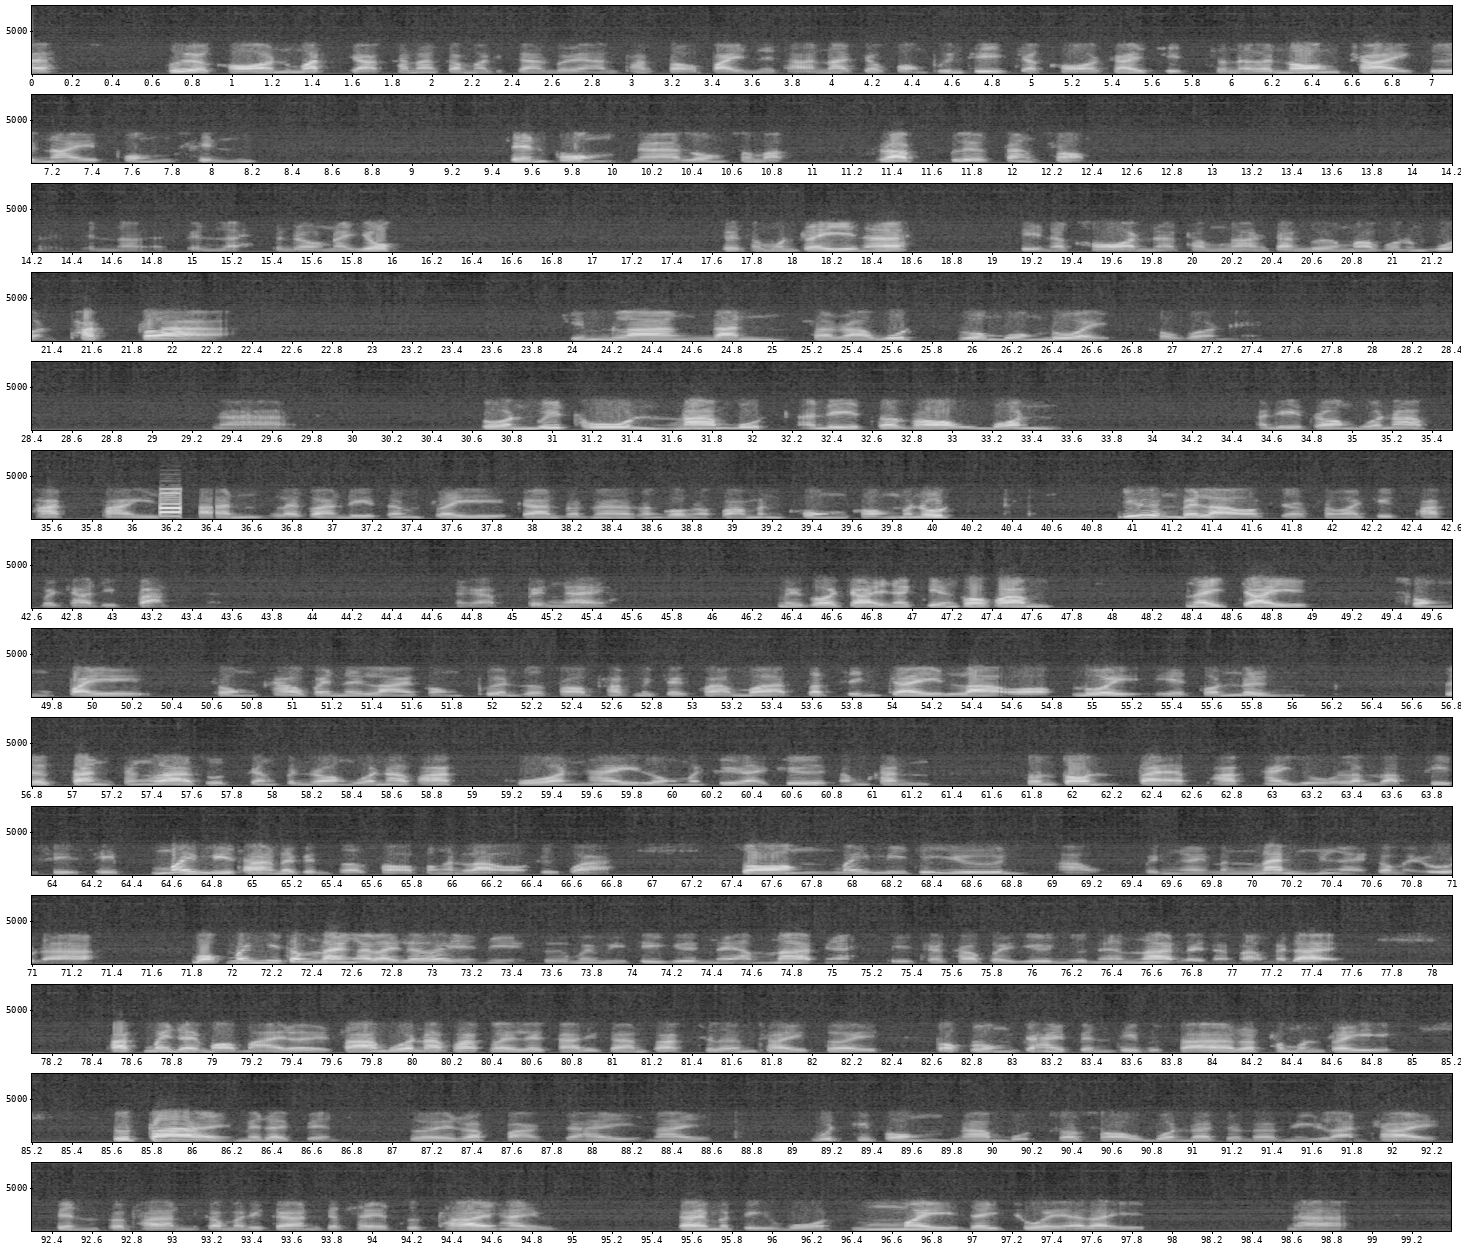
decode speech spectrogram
เพื่อขออนุมัติจากคณะกรรมการบริหารพรรคต่อไปในฐานะเจ้าของพื้นที่จะขอใช้สิทธิ์เสนอน้องชายคือนายพงศินเสนพงนะลงสมัครรับเลือกตั้งสอบ เป็นเป็นอะไรเป็นรองนายกเทศมนตรีนะที่นครนะทำงานการเมืองมาพอสมควรพักกล้า ชิมลาง ดันสราวุธ ร่วมวงด้วย เขาก็เนี่ยนะส่วนวิทูลนามบุตร อดีตสสอุบล อดีตรองหัวหน้าพักภาคอีสาน และก็อดีตรัฐมนตรีการพัฒนาสังคมและความมั่นคงของมนุษย์ ยื่นเวลาออกจากสมาชิกพรรคประชาธิปัตย์นะครับ เป็นไง ไม่พอใจนะเขียนข้อความในใจส่งไป ส่งเข้าไปในไลน์ของเพื่อนสสพักม่ใจความว่าตัดสินใจลาออกด้วยเหตุผลหนึ่ง เลือกตั้งครั้งล่าสุดยังเป็นรองหัวหน้าพักควรให้ลงบัญชีรายชื่อสำคัญต้นๆ แต่พักให้อยู่ลำดับที่สี่สิบไม่มีทางได้เป็นสสเพราะงั้นลาออกดีกว่าสองไม่มีที่ยืนอ้าวเป็นไงมันแน่นยังไงก็ไม่รู้นะบอกไม่มีตำแหน่งอะไรเลย นี่ คือไม่มีที่ยืนในอำนาจไงที่จะเข้าไปยืนอยู่ในอำนาจอะไรต่างๆไม่ได้ พักไม่ได้มอบหมายเลยสามหัวหน้าพักเลยเลขาธิการพักเฉลิมชัยเคยตกลงจะให้เป็นที่ปรึกษารัฐมนตรี สุดท้ายไม่ได้เป็น เคยรับปากจะให้ในายวุฒิพงศ์นามบุตรสสบลราชธานีหลานชาย เป็นประธานกรรมธิการเกษตรสุดท้ายให้ใช้มติโหวตไม่ได้ช่วยอะไรนะ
